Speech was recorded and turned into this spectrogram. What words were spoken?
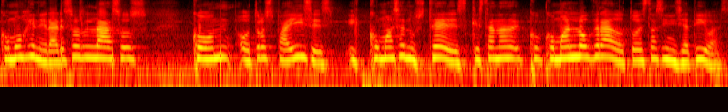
cómo generar esos lazos con otros países y cómo hacen ustedes, ¿Qué están, cómo han logrado todas estas iniciativas.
